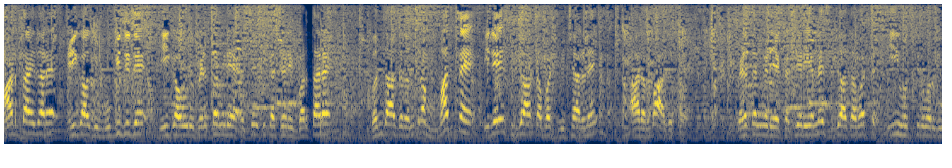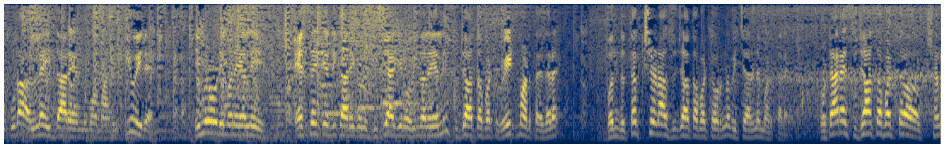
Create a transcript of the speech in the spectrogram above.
ಮಾಡ್ತಾ ಇದ್ದಾರೆ. ಈಗ ಅದು ಮುಗಿದಿದೆ. ಈಗ ಅವರು ಬೆಳತಂಗಡಿ ಎಸ್ಐಟಿ ಕಚೇರಿಗೆ ಬರ್ತಾರೆ. ಬಂದಾದ ನಂತರ ಮತ್ತೆ ಇದೇ ಸುಜಾತ ಭಟ್ ವಿಚಾರಣೆ ಆರಂಭ ಆಗುತ್ತೆ. ಬೆಳತಂಗಡಿಯ ಕಚೇರಿಯಲ್ಲೇ ಸುಜಾತ ಭಟ್ ಈ ಹೊತ್ತಿನವರೆಗೂ ಕೂಡ ಅಲ್ಲೇ ಇದ್ದಾರೆ ಎನ್ನುವ ಮಾಹಿತಿಯೂ ಇದೆ. ತಿಮರೋಡಿ ಮನೆಯಲ್ಲಿ ಎಸ್ಐಟಿ ಅಧಿಕಾರಿಗಳು ಬ್ಯುಸಿಯಾಗಿರೋ ಹಿನ್ನೆಲೆಯಲ್ಲಿ ಸುಜಾತ ಭಟ್ ವೇಟ್ ಮಾಡ್ತಾ ಇದ್ದಾರೆ. ಬಂದ ತಕ್ಷಣ ಸುಜಾತ ಭಟ್ ಅವರನ್ನ ವಿಚಾರಣೆ ಮಾಡ್ತಾರೆ. ಒಟ್ಟಾರೆ ಸುಜಾತ ಭಟ್ ಕ್ಷಣ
